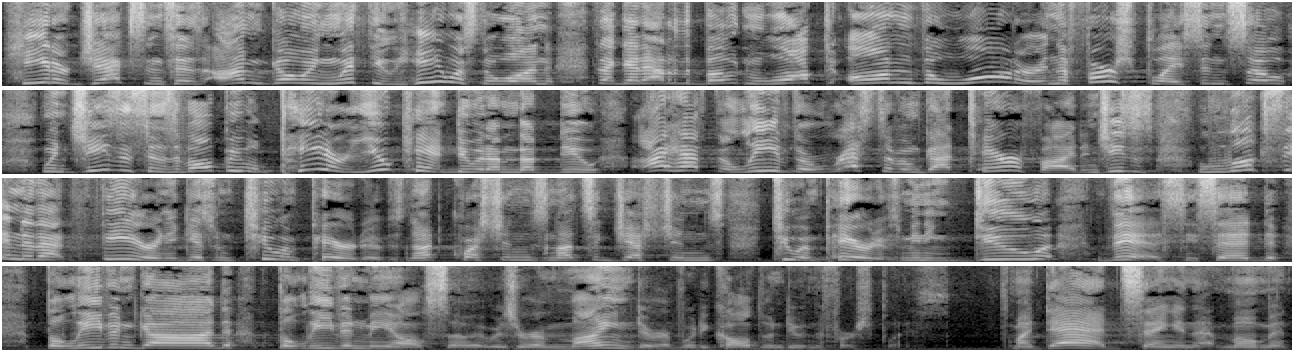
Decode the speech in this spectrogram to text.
Peter and says, I'm going with you. He was the one that got out of the boat and walked on the water in the first place. And so when Jesus says, of all people, Peter, you can't do what I'm about to do, I have to leave, the rest of them got terrified. And Jesus looks into that fear and he gives them two imperatives, not questions, not suggestions, two imperatives, meaning do this. He said, believe in God, believe in me also. It was a reminder of what he called do in the first place. It's my dad saying in that moment,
